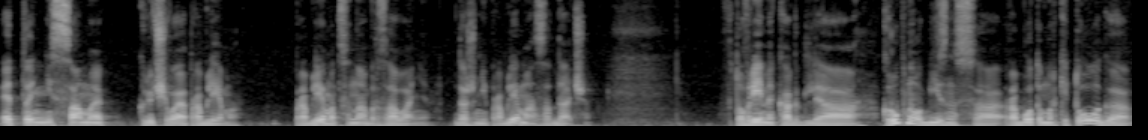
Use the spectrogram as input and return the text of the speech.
это не самая ключевая проблема. Проблема ценообразования. Даже не проблема, а задача. В то время как для крупного бизнеса работа маркетолога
